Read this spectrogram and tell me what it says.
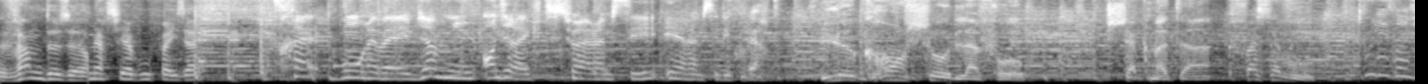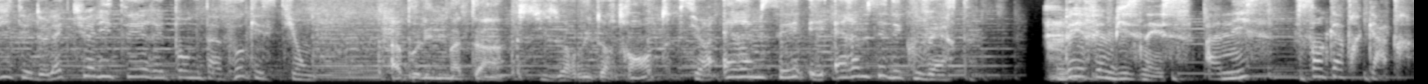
22h. Merci à vous, Pfizer. Très bon réveil, bienvenue en direct sur RMC et RMC Découverte. Le grand show de l'info, chaque matin, face à vous. Tous les invités de l'actualité répondent à vos questions. Apolline Matin, 6h, 8h30. Sur RMC et RMC Découverte. BFM Business, à Nice, 104.4.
